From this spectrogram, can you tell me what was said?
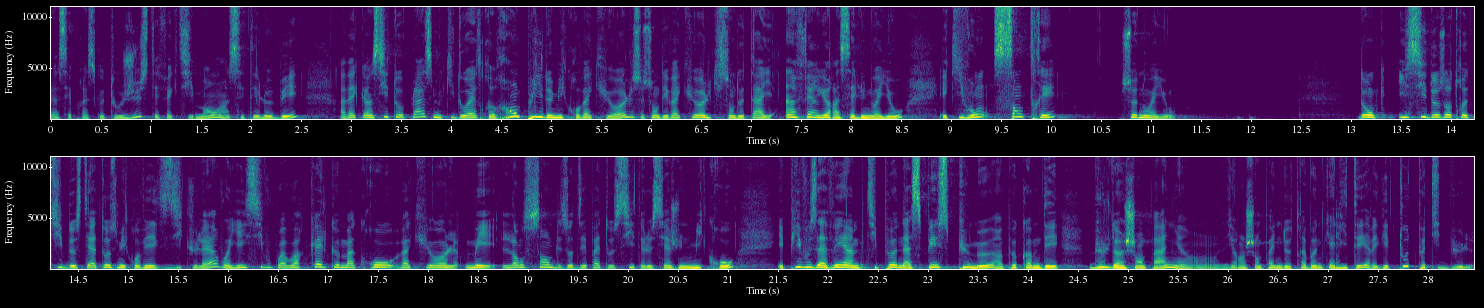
Là, c'est presque tout juste, effectivement, hein, c'était le B, avec un cytoplasme qui doit être rempli de microvacuoles. Ce sont des vacuoles qui sont de taille inférieure à celle du noyau et qui vont centrer ce noyau. Donc ici, deux autres types de stéatose microvésiculaire. Vous voyez ici, vous pouvez avoir quelques macro-vacuoles, mais l'ensemble des autres hépatocytes est le siège d'une micro. Et puis vous avez un petit peu un aspect spumeux, un peu comme des bulles d'un champagne, hein, on va dire un champagne de très bonne qualité avec des toutes petites bulles.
